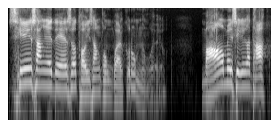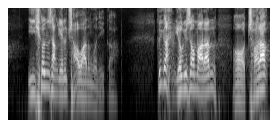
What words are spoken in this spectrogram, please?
세상에 대해서 더 이상 공부할 건 없는 거예요. 마음의 세계가 다 이 현상계를 좌우하는 거니까. 그러니까 여기서 말한 어, 철학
